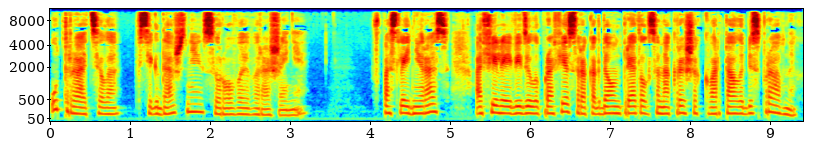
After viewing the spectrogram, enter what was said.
утратило всегдашнее суровое выражение. В последний раз Офелия видела профессора, когда он прятался на крышах квартала бесправных.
